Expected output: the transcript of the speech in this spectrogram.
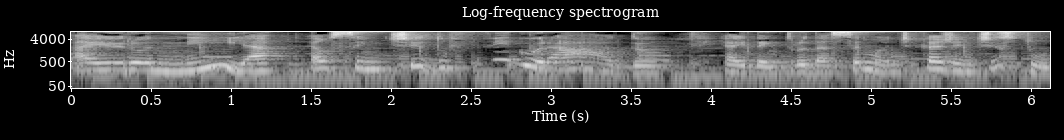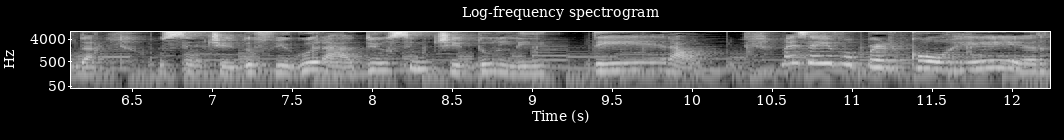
A ironia é o sentido figurado. E aí, dentro da semântica, a gente estuda o sentido figurado e o sentido literal. Mas aí vou percorrer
